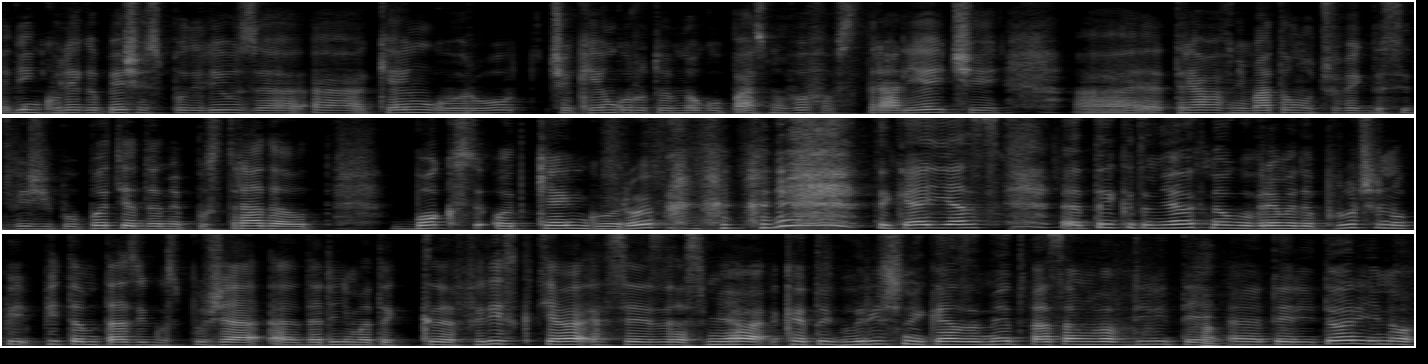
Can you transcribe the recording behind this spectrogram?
един колега беше споделил за кенгуру, че кенгурото е много опасно в Австралия и че трябва внимателно човек да се движи по пътя, да не пострада от бокс от кенгуру. така и аз, тъй като нямах много време да проуча, но питам тази госпожа дали има такъв риск, тя се засмява категорично и каза, не, това само в дивите а, територии, но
